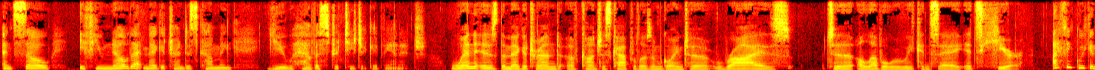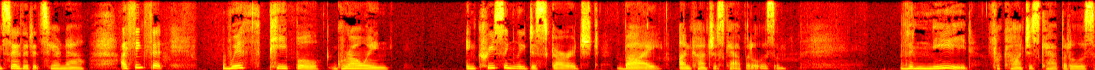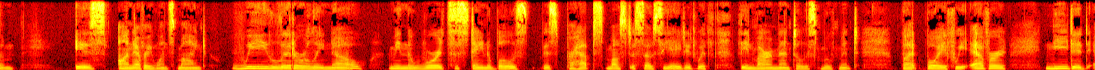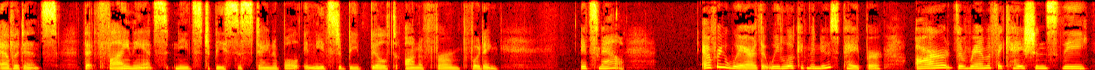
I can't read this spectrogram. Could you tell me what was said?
And so if you know that megatrend is coming, you have a strategic advantage. When is the megatrend of conscious capitalism going to rise to a level where we can say it's here? I think we can say that it's here now. I think that with people growing increasingly discouraged by unconscious capitalism, the need for conscious capitalism is on everyone's mind. We literally know. I mean, the word sustainable is, is perhaps most associated with the environmentalist movement. But boy, if we ever needed evidence that finance needs to be sustainable, it needs to be built on a firm footing, it's now. Everywhere that we look in the newspaper are the ramifications, the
